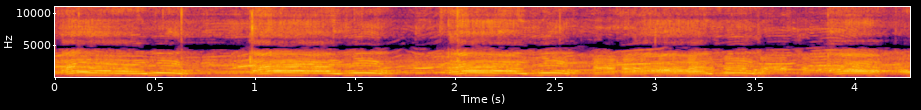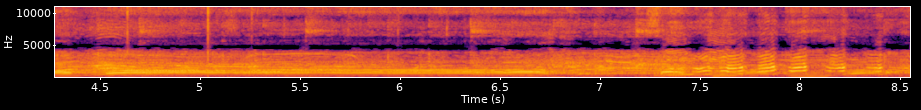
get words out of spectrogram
ayo, ayo, ayo, ayo. Ah, Allah. Satu.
